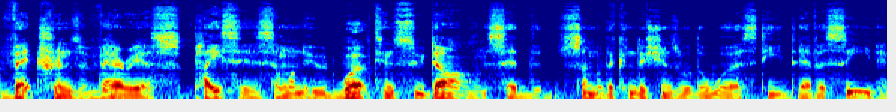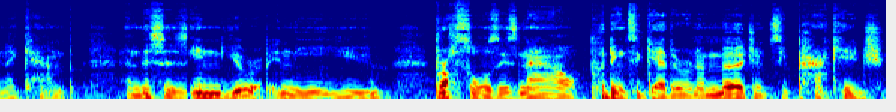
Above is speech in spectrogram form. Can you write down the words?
veterans of various places, someone who'd worked in Sudan said that some of the conditions were the worst he'd ever seen in a camp. And this is in Europe, in the EU. Brussels is now putting together an emergency package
